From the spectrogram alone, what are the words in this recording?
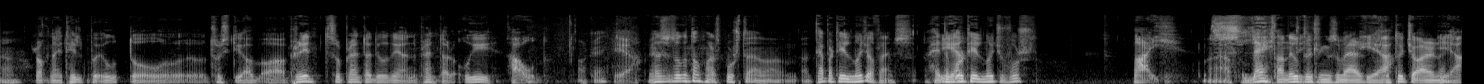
ja. råkna jeg til på ut, og trøst jeg av print, så printet jeg ut igjen, printet i havn. Okay. Ja. Jeg synes du kan tenke meg spørst, det er bare til Nordjofheims. Hette det bare til Nordjofors? Nei. Slett. Den utviklingen som er ja. på 20 årene. Ja,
